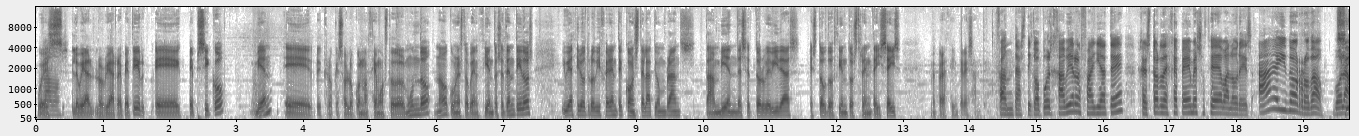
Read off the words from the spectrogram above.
Pues lo voy a, los voy a repetir. Eh, PepsiCo, bien, creo que eso lo conocemos todo el mundo, ¿no? Con un stop en 172. Y voy a decir otro diferente, Constellation Brands, también del sector bebidas, stop 236 me parece interesante. Fantástico. Pues Javier Alfayate, gestor de GPM Sociedad de Valores, ha ido rodado, bola,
